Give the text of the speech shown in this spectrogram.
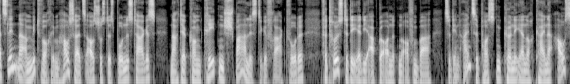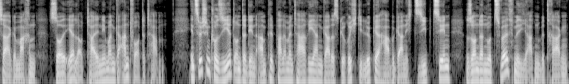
Als Lindner am Mittwoch im Haushaltsausschuss des Bundestages nach der konkreten Sparliste gefragt wurde, vertröstete er die Abgeordneten offenbar, zu den Einzelposten könne er noch keine Aussage machen, soll er laut Teilnehmern geantwortet haben. Inzwischen kursiert unter den Ampelparlamentariern gar das Gerücht, die Lücke habe gar nicht 17, sondern nur 12 Milliarden betragen,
